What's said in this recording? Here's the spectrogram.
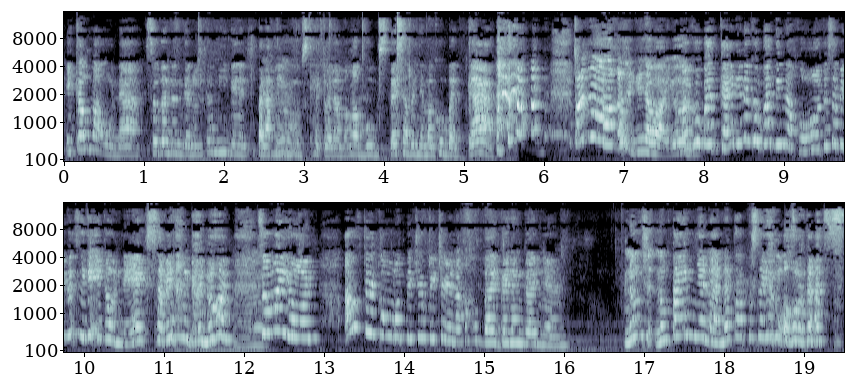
ikaw mauna. So, ganun-ganun kami. Ganun, palaki Mm. boobs kahit walang mga boobs. Tapos sabi niya, maghubad ka. Kasi ginawa yun? maghubad ka? Hindi naghubad din ako. Tapos sabi ko, sige, ikaw next. Sabi ng ganun. Mm. So, ngayon, after kong mag-picture-picture na nakahubad, ganyan-ganyan, nung, nung time niya na, natapos na yung oras.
